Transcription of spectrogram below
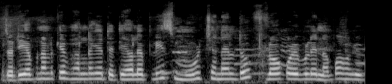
যদি আপোনালোকে ভাল লাগে তেতিয়াহ'লে প্লিজ মোৰ চেনেলটো ফ'ল' কৰিবলৈ নাপাহৰিব।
